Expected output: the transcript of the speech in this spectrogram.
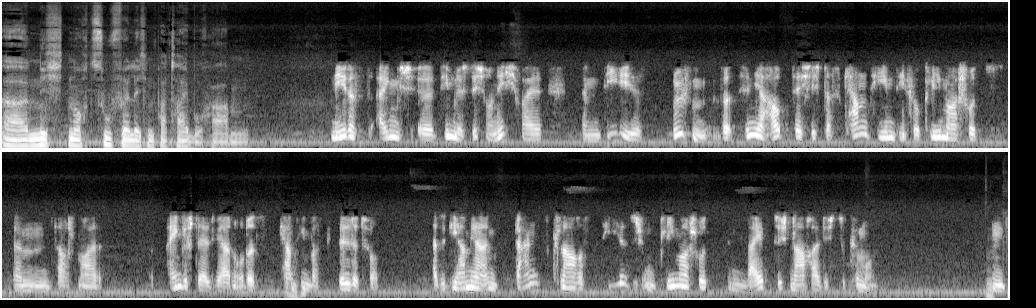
äh, nicht noch zufällig ein Parteibuch haben. Nee, das ist eigentlich äh, ziemlich sicher nicht, weil ähm, die, die das prüfen, sind ja hauptsächlich das Kernteam, die für Klimaschutz, ähm, sag ich mal, eingestellt werden oder das Kernteam, was gebildet wird. Also die haben ja ein ganz klares Ziel, sich um Klimaschutz in Leipzig nachhaltig zu kümmern. Und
